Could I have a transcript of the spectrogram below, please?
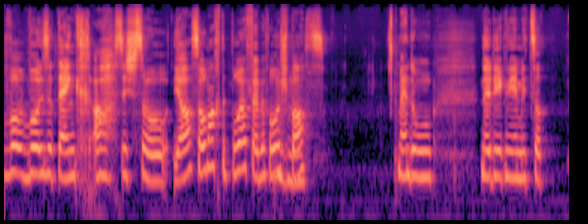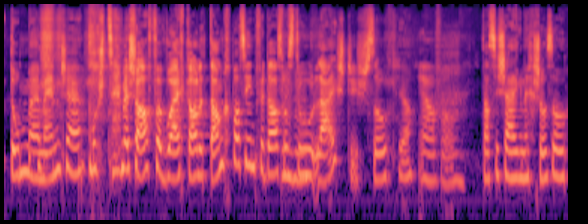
wo, wo ich so denke, ah, es ist so, ja, so macht der Beruf eben voll mhm. Spass. Wenn du nicht irgendwie mit so dummen Menschen musst zusammen arbeiten, die eigentlich gar nicht dankbar sind für das, was mhm. du leistest. So, ja. ja, voll das ist eigentlich schon so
